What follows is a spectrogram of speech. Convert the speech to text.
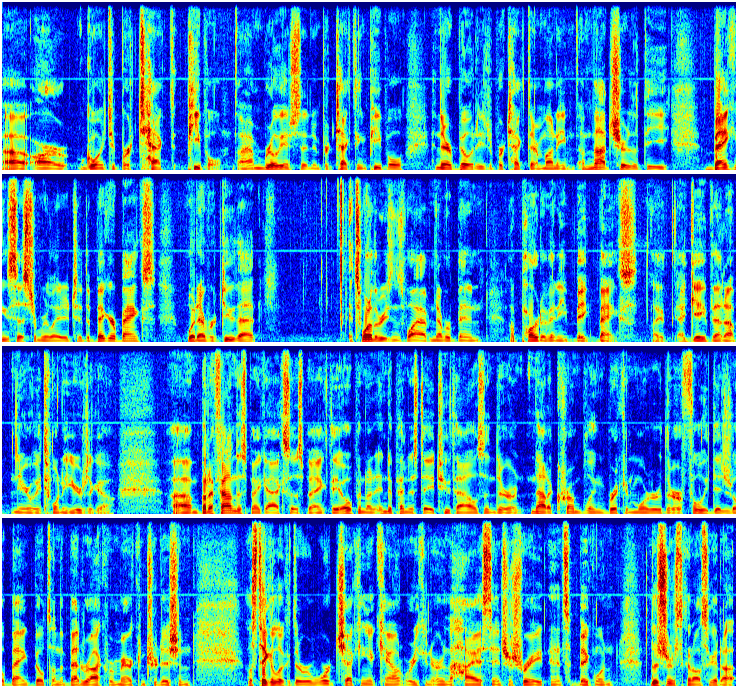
uh, are going to protect people. I'm really interested in protecting people and their ability to protect their money. I'm not sure that the banking system related to the bigger banks would ever do that. It's one of the reasons why I've never been a part of any big banks. I gave that up nearly 20 years ago. Um, but I found this bank, Axos Bank. They opened on Independence Day 2000. They're not a crumbling brick and mortar. They're a fully digital bank built on the bedrock of American tradition. Let's take a look at the reward checking account where you can earn the highest interest rate, and it's a big one. Listeners can also get a,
